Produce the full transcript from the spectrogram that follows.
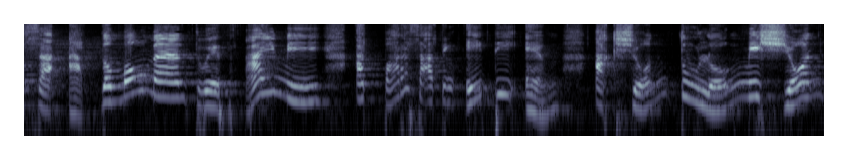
sa At the Moment with Aimee at para sa ating ATM, aksyon, tulong, misyon,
